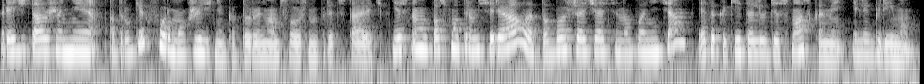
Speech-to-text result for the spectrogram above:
речь даже не о других формах жизни, которые нам сложно представить. Если мы посмотрим сериалы, то большая часть инопланетян — это какие-то люди с масками или гримом.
